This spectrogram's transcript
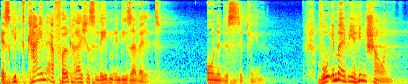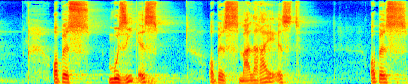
Es gibt kein erfolgreiches Leben in dieser Welt ohne Disziplin. Wo immer wir hinschauen, ob es Musik ist, ob es Malerei ist, ob es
